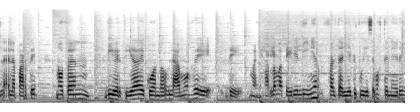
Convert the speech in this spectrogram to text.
La, la parte no tan divertida de cuando hablamos de, manejar la materia en línea, faltaría que pudiésemos tener eh,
